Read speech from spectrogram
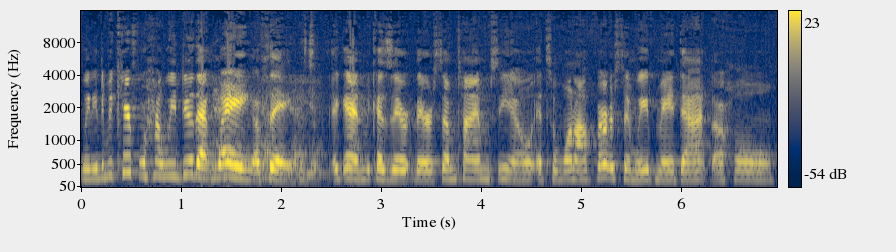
we need to be careful how we do that Yeah, weighing of yeah, things yeah, again because there there are sometimes you know it's a one off verse and we've made that a whole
